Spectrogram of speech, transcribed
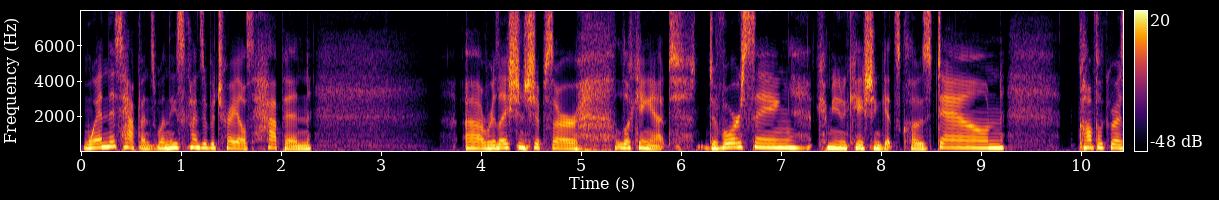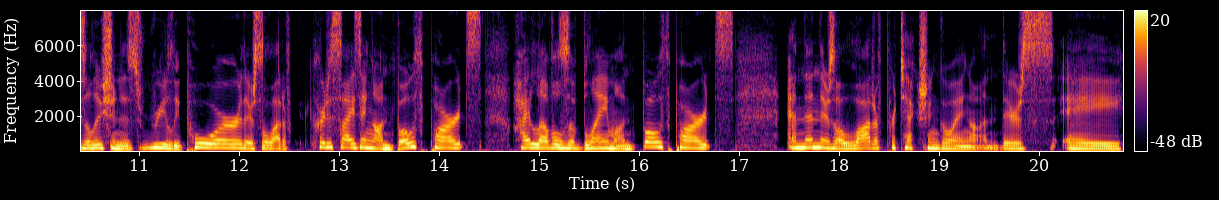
when this happens, when these kinds of betrayals happen, uh, relationships are looking at divorcing, communication gets closed down, conflict resolution is really poor. There's a lot of criticizing on both parts, high levels of blame on both parts. And then there's a lot of protection going on. There's a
